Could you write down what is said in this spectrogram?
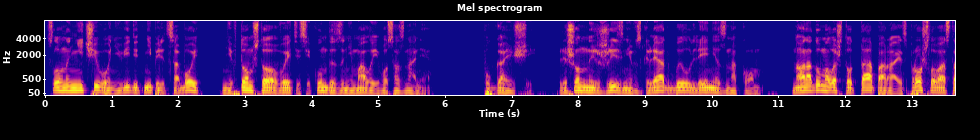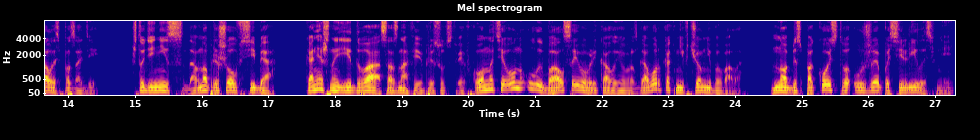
словно ничего не видит ни перед собой, ни в том, что в эти секунды занимало его сознание. Пугающий, лишенный жизни взгляд был Лене знаком но она думала, что та пора из прошлого осталась позади, что Денис давно пришел в себя. Конечно, едва осознав ее присутствие в комнате, он улыбался и вовлекал ее в разговор, как ни в чем не бывало. Но беспокойство уже поселилось в ней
